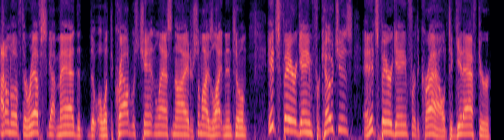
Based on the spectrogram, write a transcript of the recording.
I don't know if the refs got mad that what the crowd was chanting last night or somebody's lighting into them. It's fair game for coaches and it's fair game for the crowd to get after,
